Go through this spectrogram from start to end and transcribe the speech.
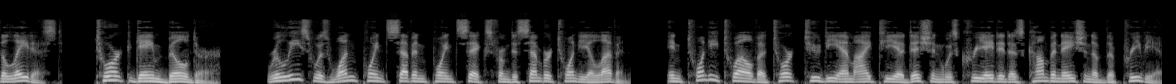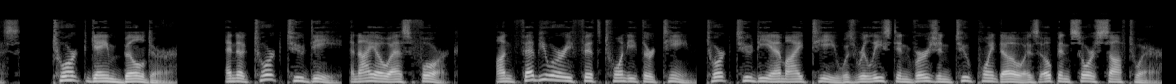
The latest Torque Game Builder release was 1.7.6 from December 2011. In 2012 a Torque 2D MIT edition was created as combination of the previous Torque Game Builder and a Torque 2D, an iOS fork. On February 5, 2013, Torque 2D MIT was released in version 2.0 as open-source software.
